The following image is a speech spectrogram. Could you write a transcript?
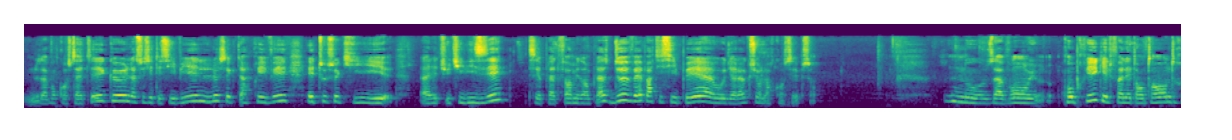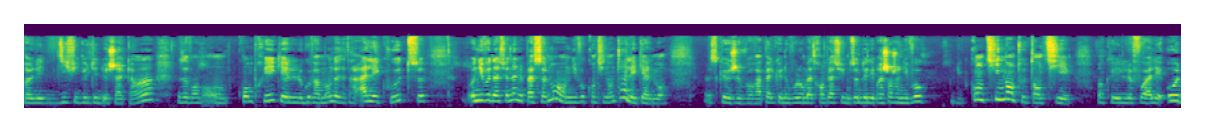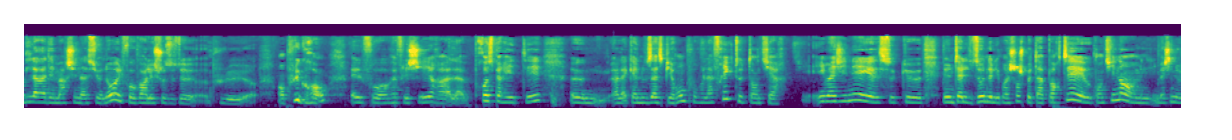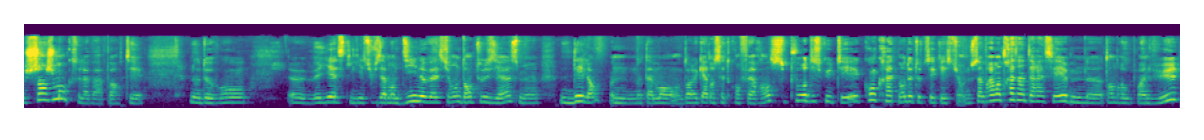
Nous avons constaté que la société civile, le secteur privé et tous ceux qui allaient utiliser ces plateformes mises en place devaient participer au dialogue sur leur conception. Nous avons compris qu'il fallait entendre les difficultés de chacun. Nous avons compris que le gouvernement doit être à l'écoute au niveau national, mais pas seulement, au niveau continental également. Parce que je vous rappelle que nous voulons mettre en place une zone de libre-échange au niveau du continent tout entier. Donc il faut aller au-delà des marchés nationaux, il faut voir les choses plus, en plus grand, il faut réfléchir à la prospérité euh, à laquelle nous aspirons pour l'Afrique tout entière. Imaginez ce que une telle zone de libre-échange peut apporter au continent. Imaginez le changement que cela va apporter. Nous devons euh, veiller à ce qu'il y ait suffisamment d'innovation, d'enthousiasme, d'élan, notamment dans le cadre de cette conférence, pour discuter concrètement de toutes ces questions. Nous sommes vraiment très intéressés d'entendre vos points de vue.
